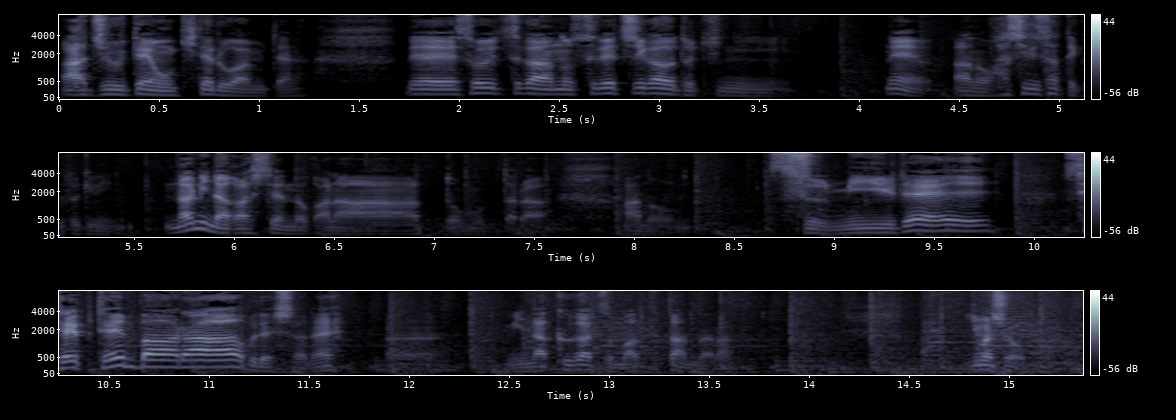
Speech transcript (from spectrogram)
あ、重点音来てるわ、みたいな。で、そいつがあのすれ違う時に、ね、あの走り去っていく時に何流してんのかなと思ったら、あの、すみれ、セプテンバーラーブでしたね。うん、みんな9月待ってたんだな。行きましょう。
